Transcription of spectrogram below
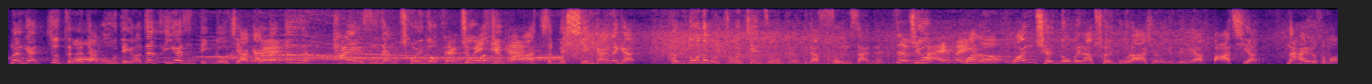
那你看，就整个这样屋顶啊，这个应该是顶楼加盖，但但是它也是这样吹着，就完全把它整个掀开。那你看，很多那种所谓建筑物可能比较松散的，就完完全都被它吹鼓拉起来，就给它拔起来。那还有什么？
